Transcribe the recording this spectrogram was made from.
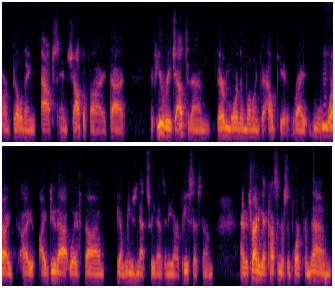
are building apps in Shopify that if you reach out to them, they're more than willing to help you, right? Mm-hmm. Where I, I I do that with, um, you know, we use NetSuite as an ERP system, and to try to get customer support from them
